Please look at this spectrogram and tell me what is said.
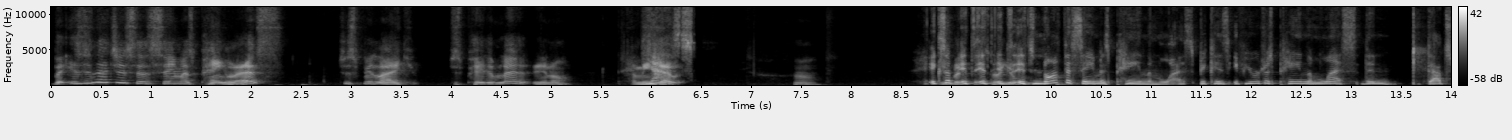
But isn't that just the same as paying less? Just be like, just pay them less, you know? I mean, yes. that, huh. Except but it's it's so it's, you- it's not the same as paying them less because if you were just paying them less, then that's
